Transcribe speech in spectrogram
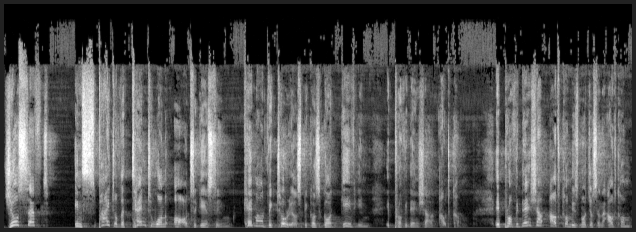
Joseph, in spite of the 10 to 1 odds against him, came out victorious because God gave him a providential outcome. A providential outcome is not just an outcome,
